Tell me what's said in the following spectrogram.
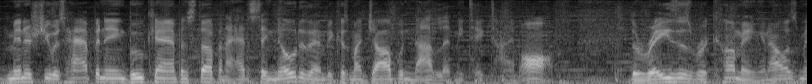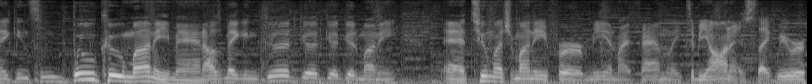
ministry was happening, boot camp and stuff, and I had to say no to them because my job would not let me take time off. The raises were coming, and I was making some buku money, man. I was making good, good, good, good money, and too much money for me and my family, to be honest. Like we were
